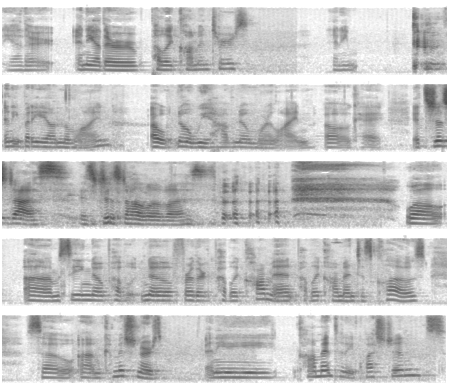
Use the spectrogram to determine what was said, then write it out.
Any other any other public commenters? Any anybody on the line? Oh no, we have no more line. Oh okay, it's just us. It's just all of us. well, um, seeing no public, no further public comment, public comment is closed. So, um, commissioners, any comments? Any questions?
